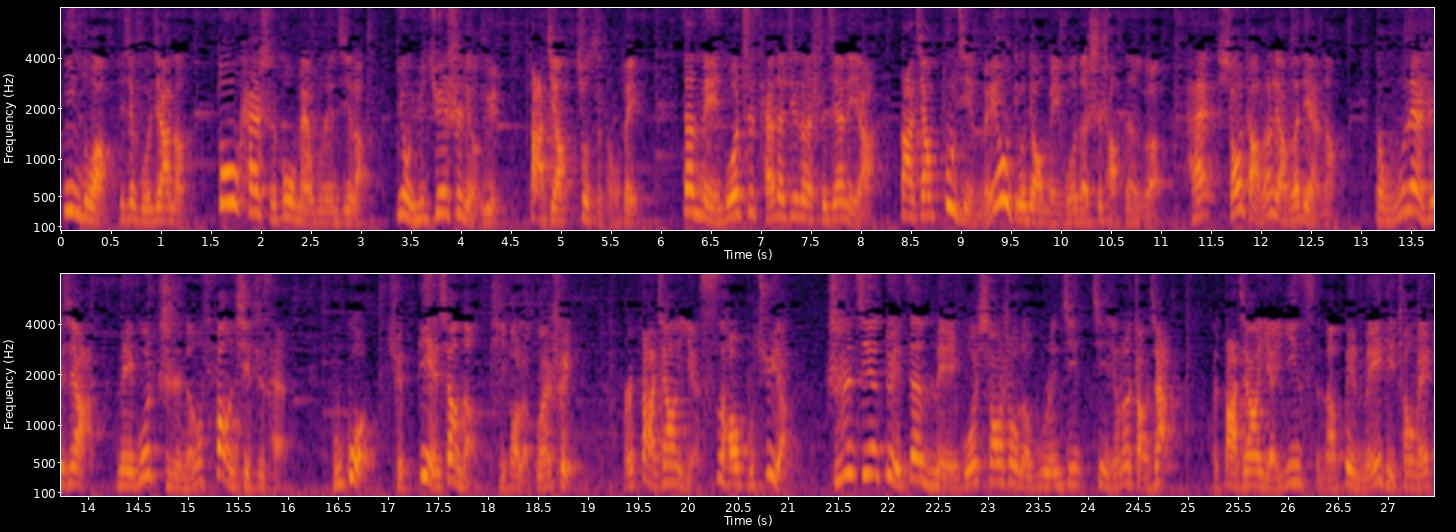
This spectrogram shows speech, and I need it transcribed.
印度啊这些国家呢，都开始购买无人机了，用于军事领域。大疆就此腾飞。在美国制裁的这段时间里啊，大疆不仅没有丢掉美国的市场份额，还小涨了两个点呢。那无奈之下，美国只能放弃制裁。不过却变相的提高了关税，而大疆也丝毫不惧啊，直接对在美国销售的无人机进行了涨价。大疆也因此呢被媒体称为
